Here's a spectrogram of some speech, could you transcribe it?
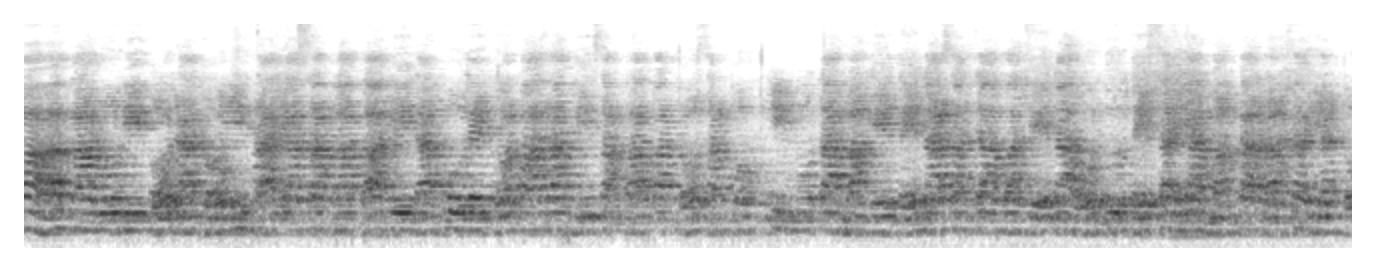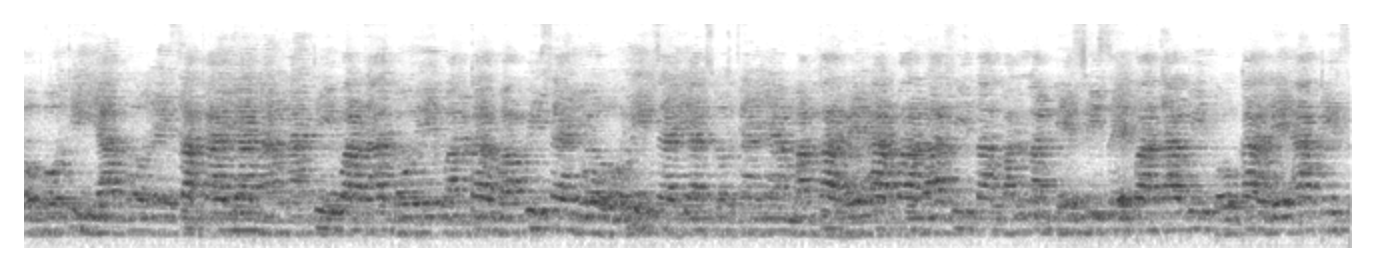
มหาการุณิโกนาโตอิตายาสัพพะปะติดังปุเรจวปาราภิสัพพะปัตโตสังโฆอิมุตตามังเอเตนะสัจจาวะเชนะโหตุเตชะยามังการาชยันโตโพธิยาโพเรสกายานังนาทิวัตโตเอวัตวะวิสยโยหิสยัสสุชยามังคาเรอาปาราชิตาปัลลังเกสิเสปะทาวิโตกาเลอาภิเส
